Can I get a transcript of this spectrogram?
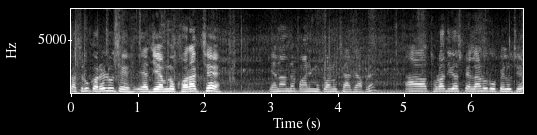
કચરું કરેલું છે, એ જે એમનો ખોરાક છે, એના અંદર પાણી મૂકવાનું છે આજે આપણે. આ થોડા દિવસ પહેલાંનું રોપેલું છે.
